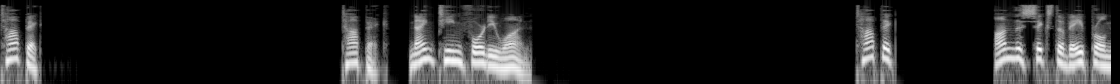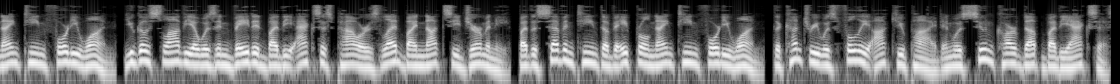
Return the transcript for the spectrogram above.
Topic. 1941 Topic on 6 April 1941, Yugoslavia was invaded by the Axis powers led by Nazi Germany. By 17 April 1941, the country was fully occupied and was soon carved up by the Axis.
